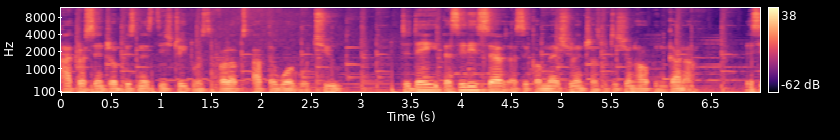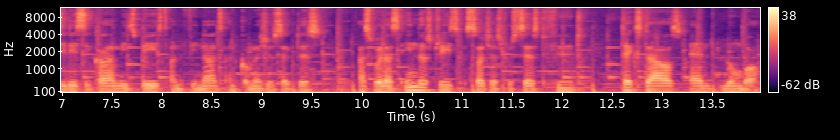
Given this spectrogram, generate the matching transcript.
Accra Central Business District was developed after World War II. Today, the city serves as a commercial and transportation hub in Ghana. The city's economy is based on the finance and commercial sectors, as well as industries such as processed food, textiles, and lumber.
